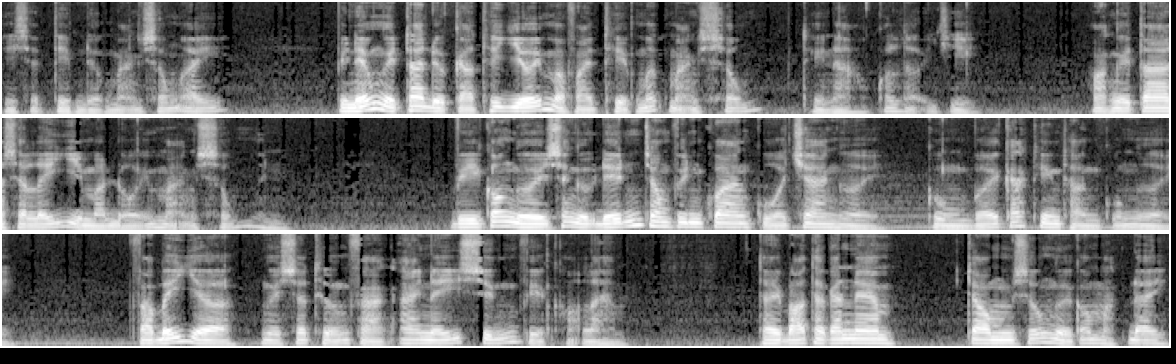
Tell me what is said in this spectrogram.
thì sẽ tìm được mạng sống ấy. Vì nếu người ta được cả thế giới mà phải thiệt mất mạng sống thì nào có lợi gì? Hoặc người ta sẽ lấy gì mà đổi mạng sống mình? Vì con người sẽ ngự đến trong vinh quang của cha người cùng với các thiên thần của người. Và bấy giờ người sẽ thưởng phạt ai nấy xứng việc họ làm. Thầy bảo thật anh em, trong số người có mặt đây,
